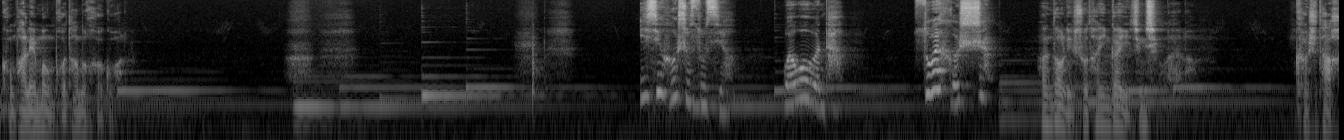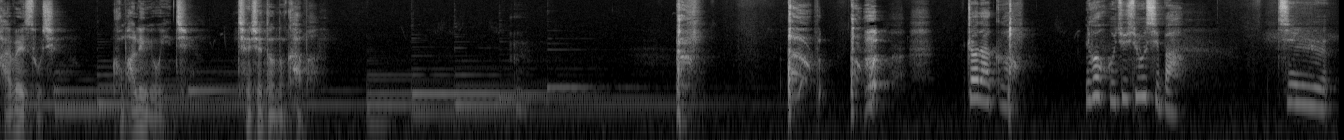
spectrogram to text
恐怕连孟婆汤都喝过了。一心何时苏醒？我要问问他，所谓何事？按道理说，他应该已经醒来了，可是他还未苏醒，恐怕另有隐情。且先等等看吧。赵大哥，你快回去休息吧。今日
